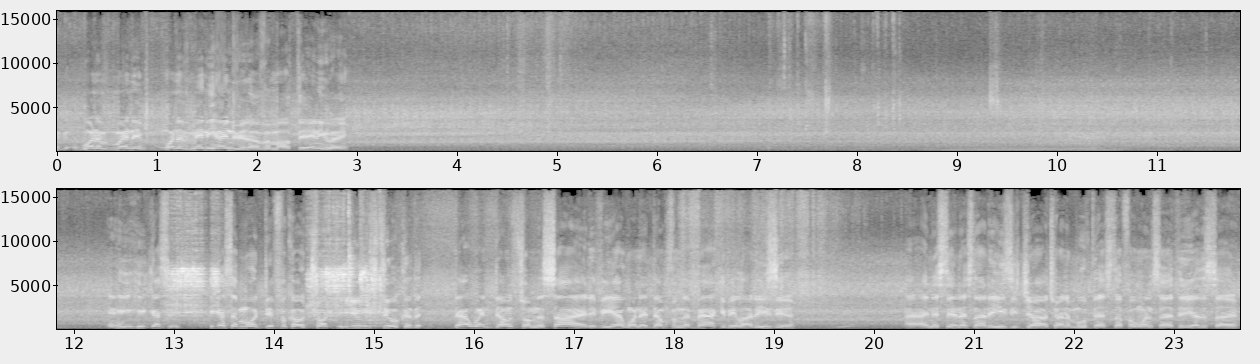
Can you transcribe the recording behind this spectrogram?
Got One of many, one of many hundred of them out there anyway. And he, he gets he gets a more difficult truck to use too, because that one dumps from the side. If he had one that dumped from the back, it'd be a lot easier. I understand that's not an easy job trying to move that stuff from one side to the other side.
